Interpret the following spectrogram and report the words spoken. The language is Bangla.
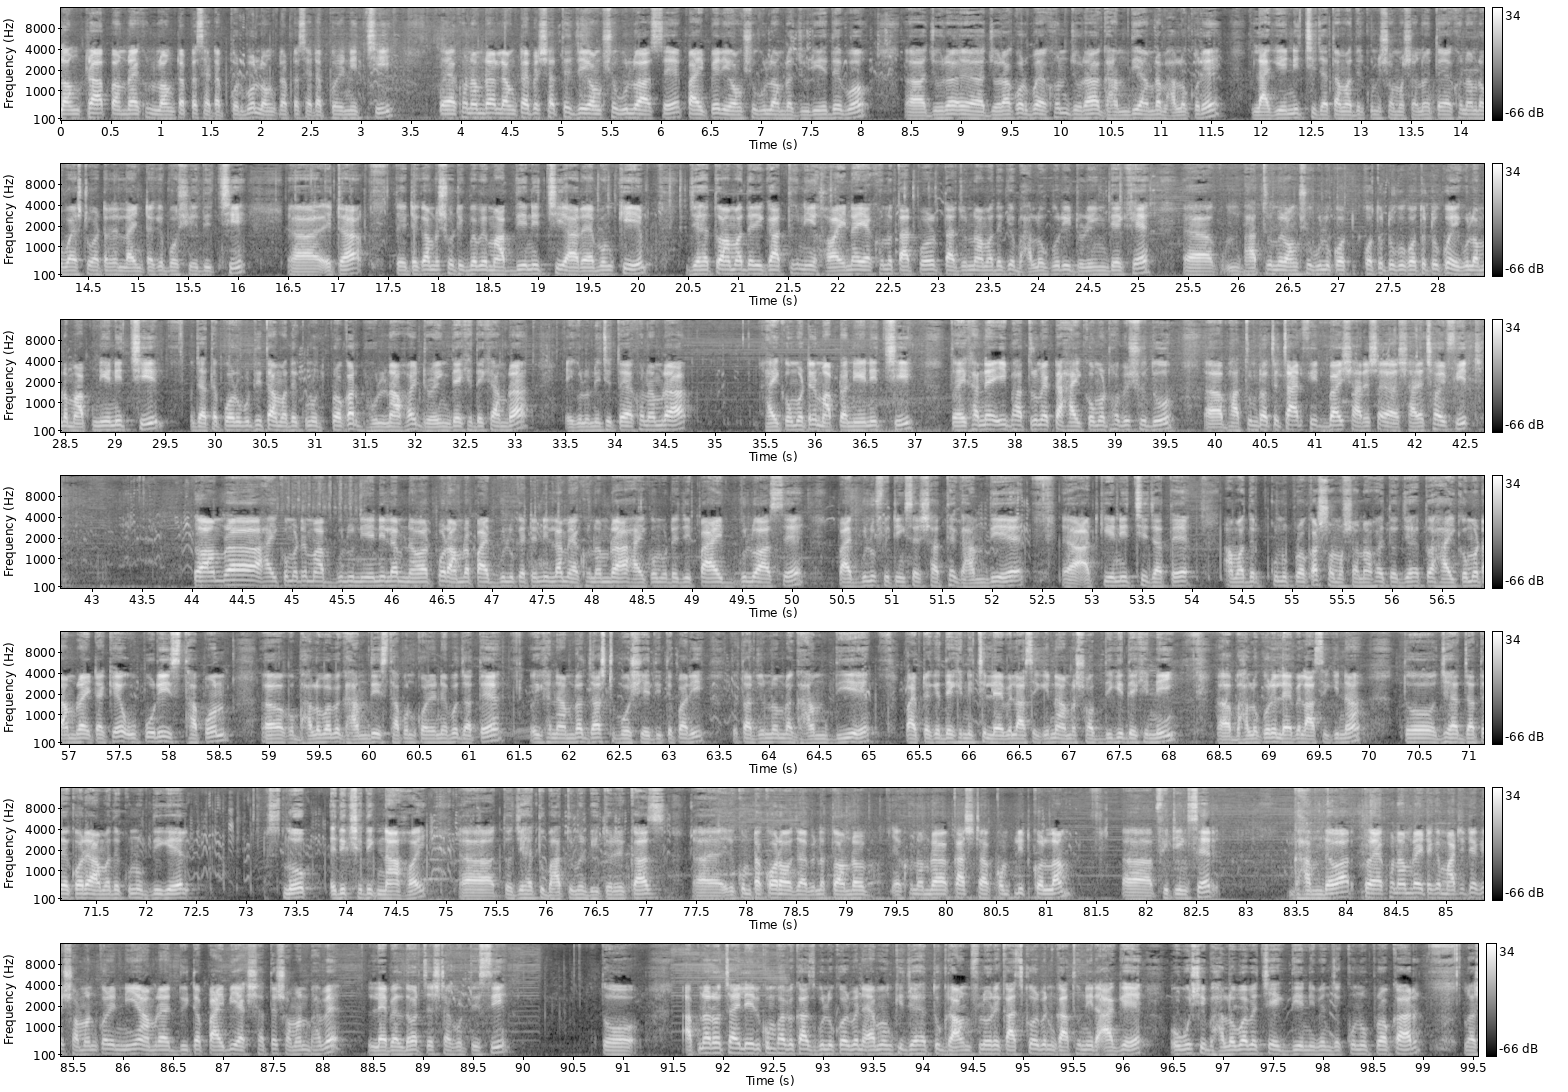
লং টাপ আমরা এখন লং টাপটা সেট আপ করব। লং টাপটা সেট আপ করে নিচ্ছি। তো এখন আমরা লং টাপের সাথে যে অংশগুলো আছে পাইপের এই অংশগুলো আমরা জুড়িয়ে দেব। জোড়া জোড়া করব এখন। জোড়া ঘাম দিয়ে আমরা ভালো করে লাগিয়ে নিচ্ছি যাতে আমাদের কোনো সমস্যা নয়। তো এখন আমরা ওয়েস্ট ওয়াটারের লাইনটাকে বসিয়ে দিচ্ছি। এটা, তো এটাকে আমরা সঠিকভাবে মাপ দিয়ে নিচ্ছি। আর এবং কি, যেহেতু আমাদের এই গাঁথুনি হয় নাই এখনও, তারপর তার জন্য আমাদেরকে ভালো করে ড্রয়িং দেখে বাথরুমের অংশগুলো কত, কতটুকু কতটুকু, এগুলো আমরা মাপ নিয়ে নিচ্ছি। যাতে পরবর্তীতে আমাদের কোনো প্রকার ভুল না হয়। ড্রয়িং দেখে দেখে আমরা এগুলো নিচ্ছি তো এখন আমরা হাইকোমোটের মাপটা নিয়ে নিচ্ছি। তো এখানে এই বাথরুমে একটা হাইকোমোট হবে শুধু বাথরুমটা হচ্ছে চার ফিট বাই সাড়ে সাড়ে ছয় ফিট। তো আমরা হাইকোমোটের মাপগুলো নিয়ে নিলাম, নেওয়ার পর আমরা পাইপগুলো কেটে নিলাম। এখন আমরা হাইকোমোটে যে পাইপগুলো আছে পাইপগুলো ফিটিংসের সাথে ঘাম দিয়ে আটকিয়ে নিচ্ছি যাতে আমাদের কোনো প্রকার সমস্যা না হয়। তো যেহেতু হাইকোমোট আমরা এটাকে উপরেই স্থাপন ভালোভাবে ঘাম দিয়ে স্থাপন করে নেব যাতে ওইখানে আমরা জাস্ট বসিয়ে দিতে পারি। তো তার জন্য আমরা ঘাম দিয়ে পাইপটাকে দেখে নিচ্ছি লেভেল আছে কিনা। আমরা সব দিকে দেখে নিই ভালো করে লেভেল আছে কিনা। তো যাতে করে আমাদের কোনো দিকে স্লোপ এদিক সেদিক না হয় তো যেহেতু বাথরুমের ভিতরের কাজ এরকমটা করাও যাবে না, তো আমরা এখন আমরা কাজটা কমপ্লিট করলাম ফিটিংসের ঘাম দেওয়ার। তো এখন আমরা এটাকে মাটিটাকে সমান করে নিয়ে আমরা দুইটা পাইপই একসাথে সমানভাবে লেবেল দেওয়ার চেষ্টা করতেছি। তো আপনারাও চাইলে এরকমভাবে কাজগুলো করবেন, এমনকি যেহেতু গ্রাউন্ড ফ্লোরে কাজ করবেন গাঁথনির আগে, অবশ্যই ভালোভাবে চেক দিয়ে নেবেন যে কোনো প্রকার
